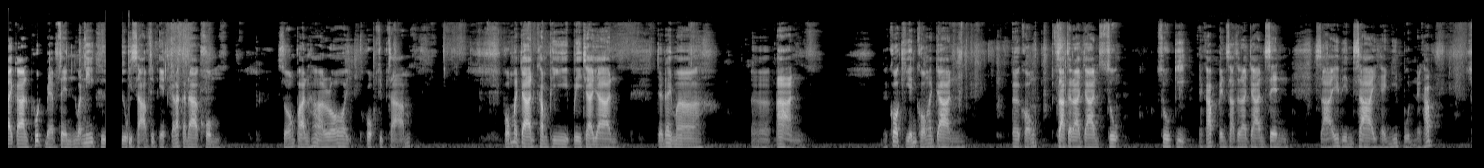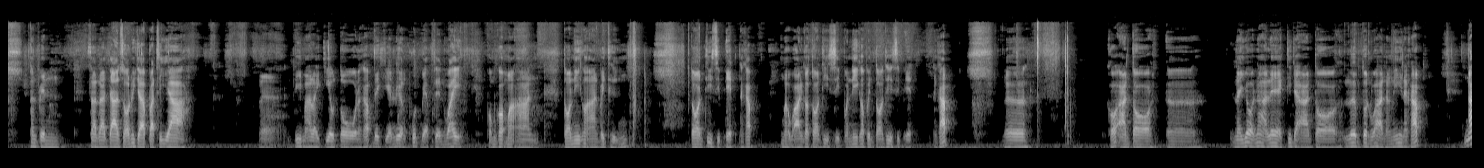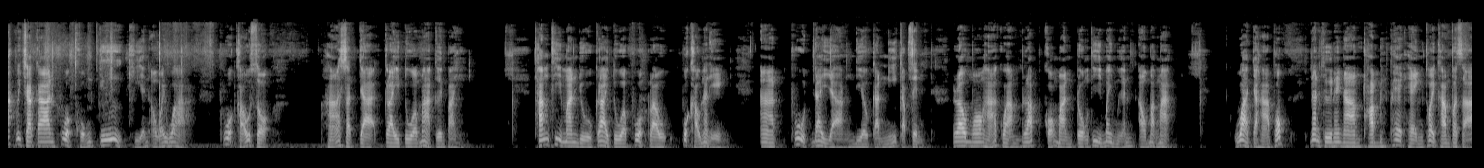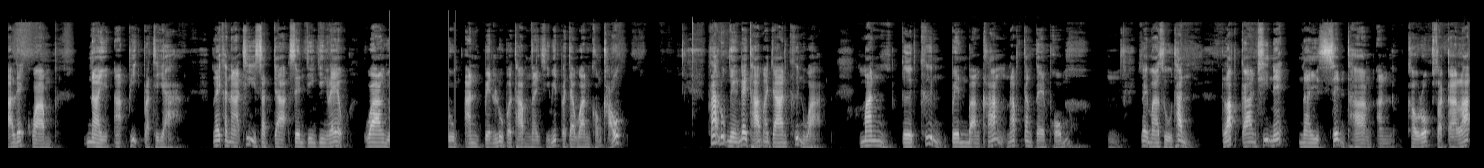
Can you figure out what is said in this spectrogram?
รายการพุทธแบบเซนวันนี้คือวันที่ 31 กรกฎาคม 2563 ผมอาจารย์คัมภีปรีชาญาณจะได้มาอ่ออ่าน ข้อเขียนของอาจารย์ของศาสตราจารย์สุซูกินะครับ เป็นศาสตราจารย์เซน สายดินทรายแห่งญี่ปุ่นนะครับ ท่านเป็นศาสตราจารย์สอนวิชาปรัชญาที่มาลัยเกียวโตนะครับ ได้เขียนเรื่องพุทธแบบเซนไว้ ผมก็มาอ่าน ตอนนี้ก็อ่านไปถึงตอนที่ 11 นะครับ เมื่อวานก็ตอนที่ 10 วันนี้ก็เป็นตอนที่ 11 นะครับออขออ่านต่อออในย่อหน้าแรกที่จะอ่านต่อเริ่มต้นว่าดังนี้นะครับ นักวิชาการพวกขงจื้อเขียนเอาไว้ว่า พวกเขาเสาะหาสัจจะไกลตัวมากเกินไป ทั้งที่มันอยู่ใกล้ตัวพวกเราพวกเขานั่นเอง อาจพูดได้อย่างเดียวกันนี้กับเซนเรามองหาความลับของมันตรงที่ไม่เหมือนเอามากๆ ว่าจะหาพบ นั่นคือในนามธรรมแพทแห่งถ้อยคำภาษาและความในอภิปรัชญา ในขณะที่สัจจะเซนจริง ๆ แล้ว วางอยู่อันเป็นรูปธรรมในชีวิตประจำวันของเขา พระรูปหนึ่งได้ถามอาจารย์ขึ้นว่า มันเกิดขึ้นเป็นบางครั้งนับตั้งแต่ผม ได้มาสู่ท่าน รับการชี้แนะ ในเส้นทางอันเคารพสักการะ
